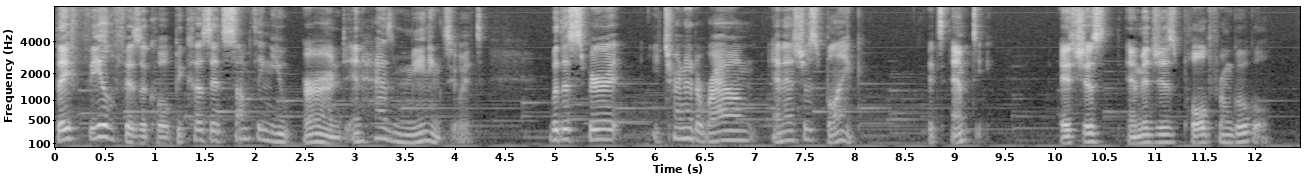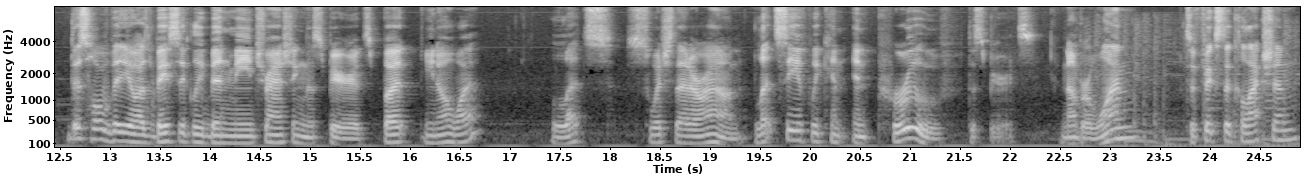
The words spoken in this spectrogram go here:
they feel physical because it's something you earned and has meaning to it. With a spirit, you turn it around and it's just blank. It's empty. It's just images pulled from Google. This whole video has basically been me trashing the spirits, but you know what? let's switch that around. Let's see if we can improve the spirits. Number one, to fix the collection,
